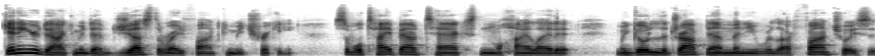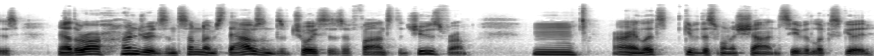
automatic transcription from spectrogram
Getting your document to have just the right font can be tricky, so we'll type out text and we'll highlight it, and we go to the drop-down menu with our font choices. Now there are hundreds and sometimes thousands of choices of fonts to choose from. Hmm, alright, let's give this one a shot and see if it looks good.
